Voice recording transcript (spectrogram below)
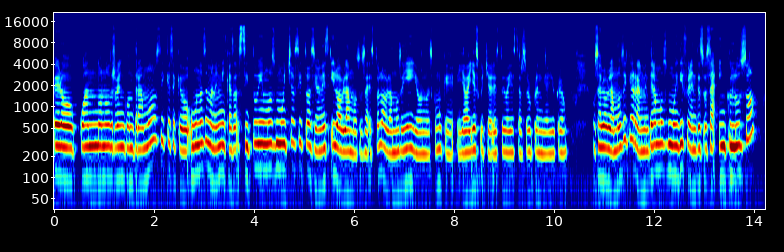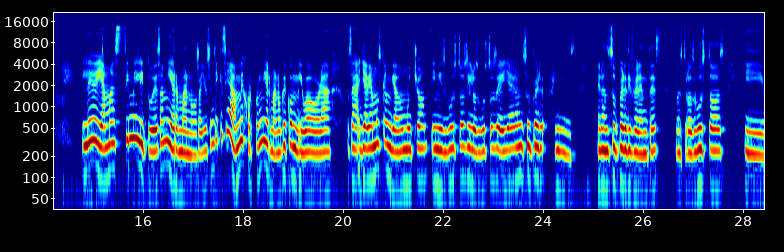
Pero cuando nos reencontramos y que se quedó una semana en mi casa, sí tuvimos muchas situaciones y lo hablamos. O sea, esto lo hablamos ella y yo. No es como que ella vaya a escuchar esto y vaya a estar sorprendida, yo creo. O sea, lo hablamos de que realmente éramos muy diferentes. O sea, incluso le veía más similitudes a mi hermano. O sea, yo sentí que se llevaba mejor con mi hermano que conmigo ahora. O sea, ya habíamos cambiado mucho y mis gustos y los gustos de ella eran súper, ay Dios, eran súper diferentes nuestros gustos y,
